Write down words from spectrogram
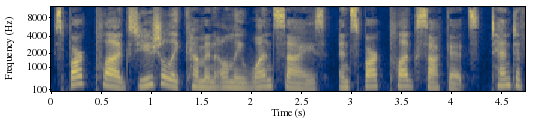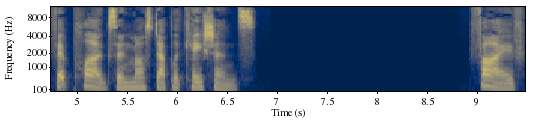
Spark plugs usually come in only one size and spark plug sockets tend to fit plugs in most applications. 5.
